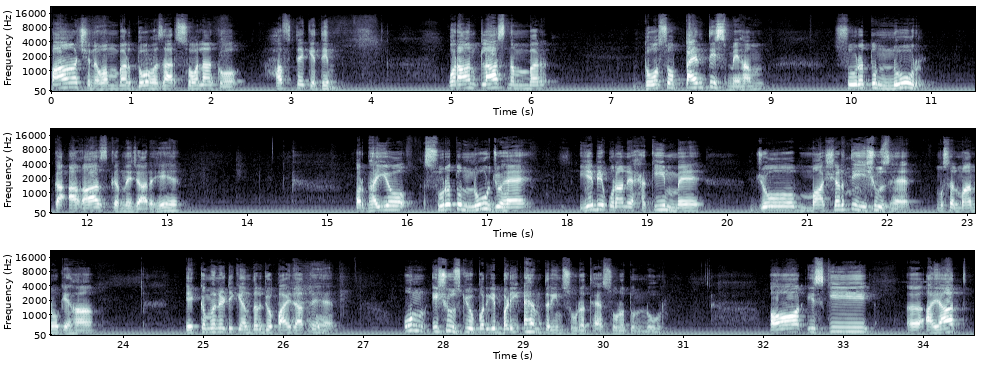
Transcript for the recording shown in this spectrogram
5 नवंबर 2016 को हफ़्ते के दिन कुरान क्लास नंबर 235 में हम सूरत नूर का आगाज़ करने जा रहे हैं। और भाइयों सूरत नूर जो है, ये भी कुरान हकीम में जो माशरती इश्यूज़ हैं, मुसलमानों के यहाँ, एक कम्युनिटी के अंदर जो पाए जाते हैं उन इश्यूज़ के ऊपर ये बड़ी अहम तरीन सूरत है सूरत नूर। और इसकी आयात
